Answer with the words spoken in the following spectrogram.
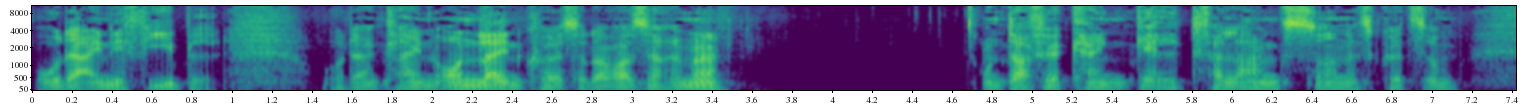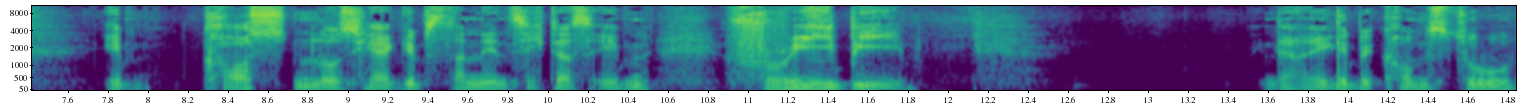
oder eine Fibel oder einen kleinen Online-Kurs oder was auch immer, und dafür kein Geld verlangst, sondern es kurzum eben kostenlos hergibst, dann nennt sich das eben Freebie. In der Regel bekommst du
